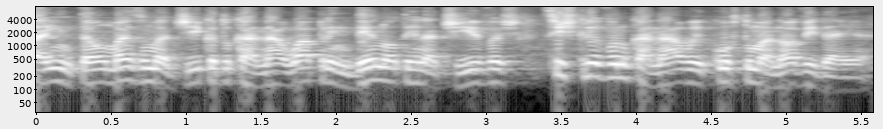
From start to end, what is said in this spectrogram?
Tá aí então mais uma dica do canal Aprendendo Alternativas. Se inscreva no canal e curta uma nova ideia.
